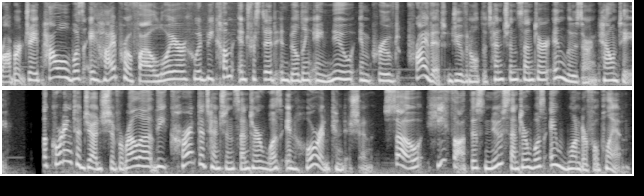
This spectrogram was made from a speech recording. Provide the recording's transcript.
Robert J. Powell was a high profile lawyer who had become interested in building a new, improved private juvenile detention center in Luzerne County. According to Judge Ciavarella, the current detention center was in horrid condition, so he thought this new center was a wonderful plan.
